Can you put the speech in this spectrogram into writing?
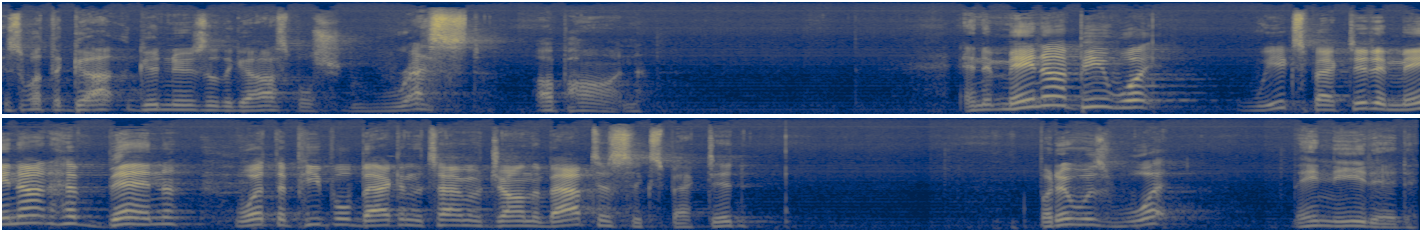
is what the go- good news of the gospel should rest upon. And it may not be what we expected. It may not have been what the people back in the time of John the Baptist expected, but it was what they needed.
